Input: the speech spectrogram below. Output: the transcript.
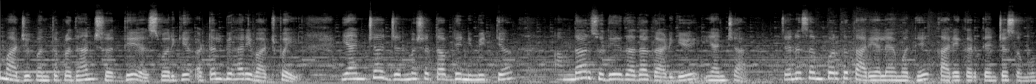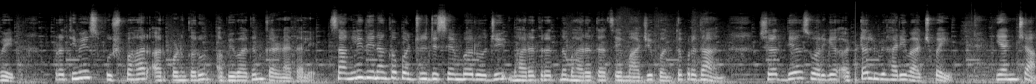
माजी पंतप्रधान श्रद्धेय स्वर्गीय अटल बिहारी वाजपेयी यांच्या जन्मशताब्दी निमित्त आमदार सुधीरदादा गाडगीळ यांच्या जनसंपर्क कार्यालयामध्ये कार्यकर्त्यांच्या समवेत प्रतिमेस पुष्पहार अर्पण करून अभिवादन करण्यात आले. सांगली दिनांक पंचवीस डिसेंबर रोजी भारतरत्न भारताचे माजी पंतप्रधान श्रद्धेय स्वर्गीय अटल बिहारी वाजपेयी यांच्या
